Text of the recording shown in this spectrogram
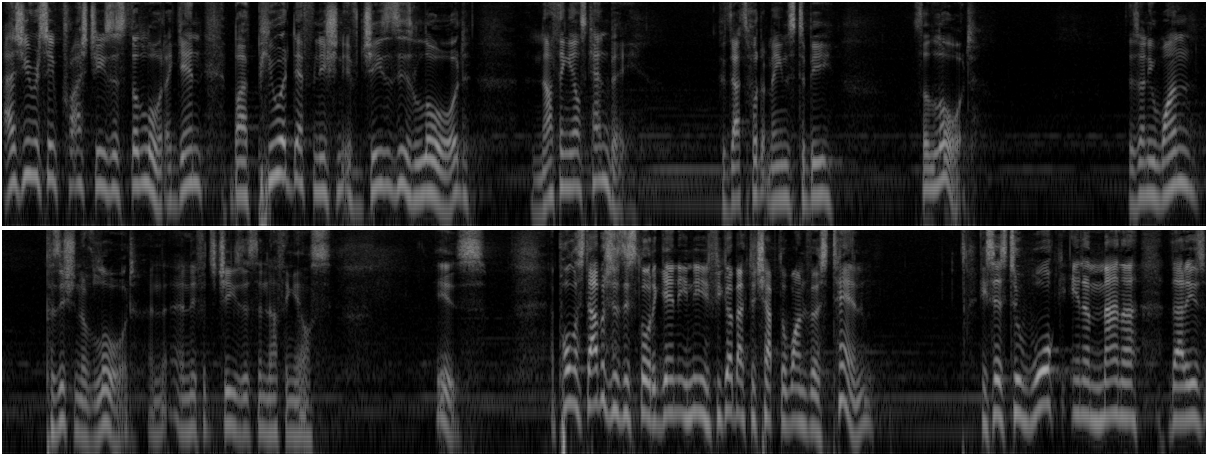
as you receive Christ Jesus the Lord, again, by pure definition, if Jesus is Lord, nothing else can be. Because that's what it means to be the Lord. There's only one position of Lord, and, and if it's Jesus, then nothing else is. And Paul establishes this thought again, in, if you go back to chapter 1, verse 10, he says to walk in a manner that is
